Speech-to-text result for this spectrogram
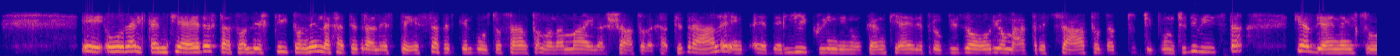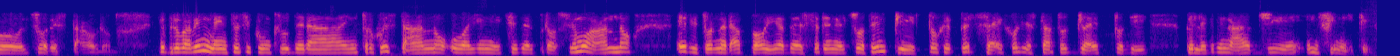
e ora il cantiere è stato allestito nella cattedrale stessa perché il Volto Santo non ha mai lasciato la cattedrale ed è lì quindi in un cantiere provvisorio ma attrezzato da tutti i punti di vista che avviene il suo, il suo restauro che probabilmente si concluderà entro quest'anno o agli inizi del prossimo anno e ritornerà poi ad essere nel suo tempietto che per secoli è stato oggetto di pellegrinaggi infiniti.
